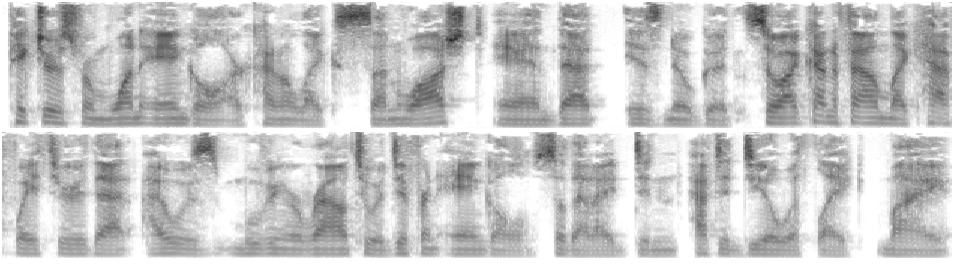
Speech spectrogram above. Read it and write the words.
pictures from one angle are kind of like sun washed and that is no good. So I kind of found like halfway through that I was moving around to a different angle so that I didn't have to deal with like my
